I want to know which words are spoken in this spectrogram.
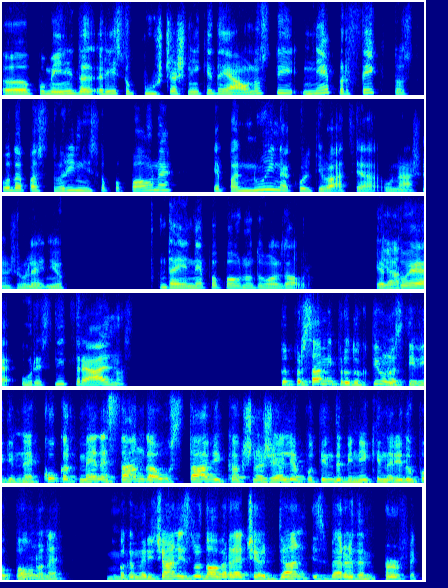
uh, pomeni, da res opuščaš neke dejavnosti, ne perfektnost, tako da pa stvari niso popolne, je pa nujna kultivacija v našem življenju, da je nepopolno dovolj dobro. Ker Ja. to je v resnici realnost. Tudi pri sami produktivnosti vidim, koliko mene samega ustavi kakšna želja po tem, da bi nekaj naredil popolno. Ne? Ampak američani zelo dobro rečejo, done is better than perfect.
